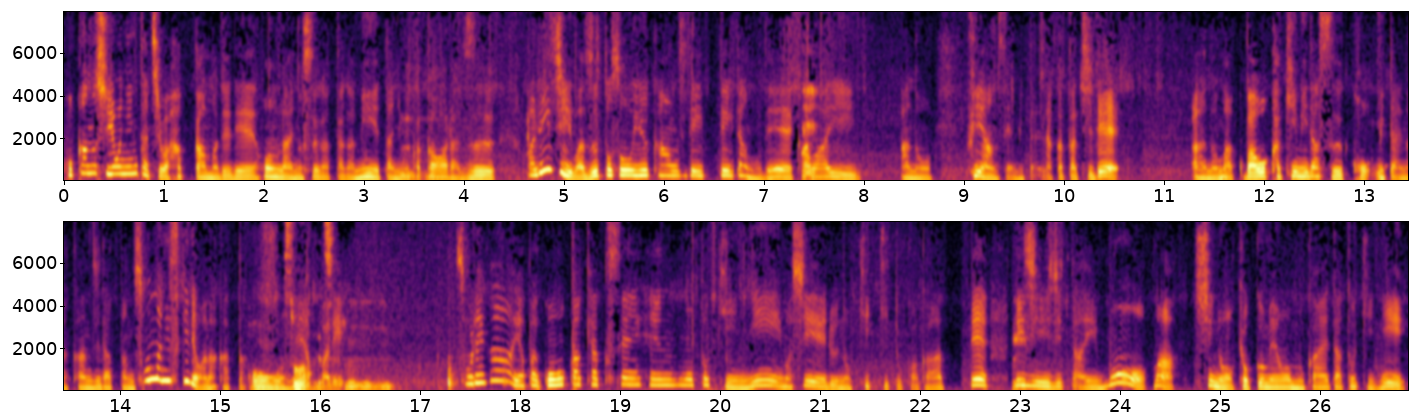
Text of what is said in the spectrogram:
他の使用人たちは8巻までで本来の姿が見えたにもかかわらず、まあ、リジーはずっとそういう感じで言っていたので可愛いあのフィアンセみたいな形であの、まあ、場をかき乱す子みたいな感じだったんでそんなに好きではなかったんですよねやっぱり。うんそれがやっぱり豪華客船編の時に、まあ、シエルの危機とかがあってうん。リジー自体も、まあ、死の局面を迎えた時に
